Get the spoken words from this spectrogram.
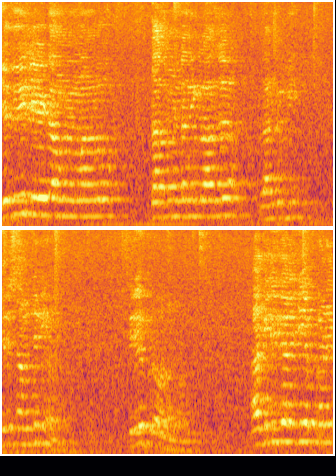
ਜੇ ਤੁਸੀਂ ਲੇਟ ਆਉਂਗੇ ਮੰਨ ਲਓ 10 ਮਿੰਟਾਂ ਦੀ ਕਲਾਸ ਲੰਘ ਗਈ, ਫਿਰ ਸਮਝ ਨਹੀਂ ਆਉਂਦੀ, ਫਿਰ ਇਹ ਪ੍ਰੋਬਲਮ ਆਉਂਦੀ। ਅਗਲੀ ਗੱਲ ਜੀ ਆਪਾਂ ਨੇ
